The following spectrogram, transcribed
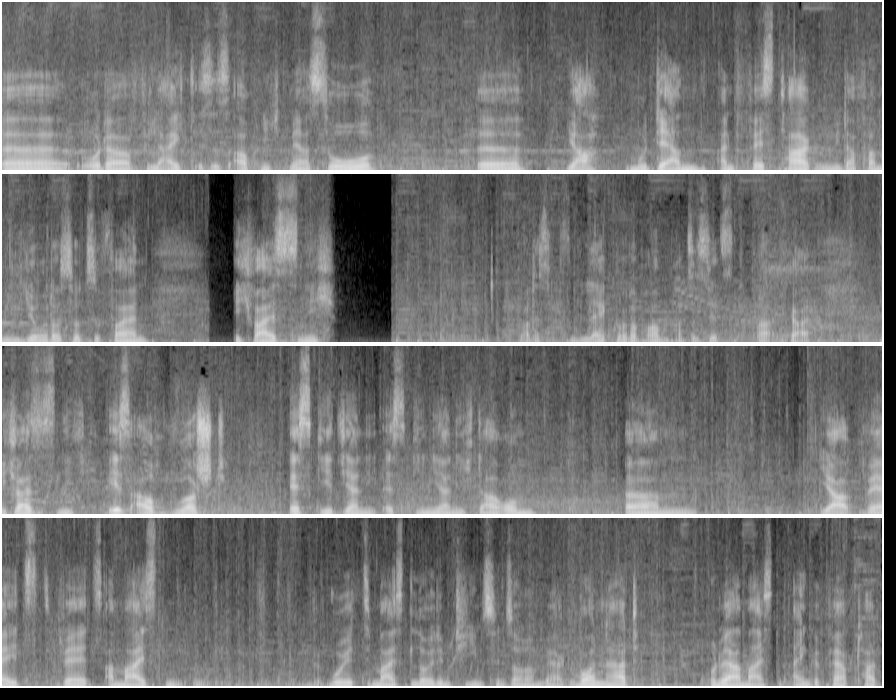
Äh, oder vielleicht ist es auch nicht mehr so, äh, ja, modern an Festtagen mit der Familie oder so zu feiern. Ich weiß es nicht. War das jetzt ein Lag oder warum hat es jetzt... Ah, egal. Ich weiß es nicht. Ist auch wurscht. Es geht ja es ging ja nicht darum, ähm, ja, wer jetzt, wer jetzt am meisten, wo jetzt die meisten Leute im Team sind, sondern wer gewonnen hat und wer am meisten eingefärbt hat.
